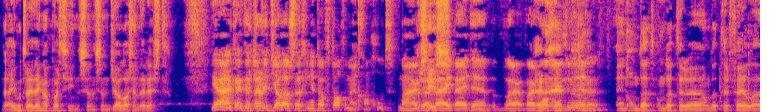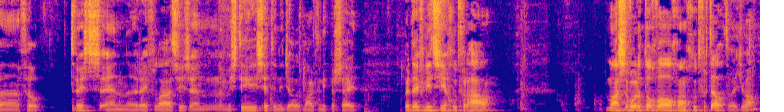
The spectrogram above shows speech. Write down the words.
Nee, je moet twee dingen apart zien. Zijn, zijn Jallas en de rest. Ja, kijk, dat, de daar ging het over het algemeen gewoon goed. Maar eh, Precies. bij, bij de, waar, waar het En, en, en, en omdat, omdat er, omdat er veel, veel twists en eh, revelaties en mysteries zitten in die Jallas, maakt het niet per se per definitie een goed verhaal. Maar ze worden toch wel gewoon goed verteld, weet je wel?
